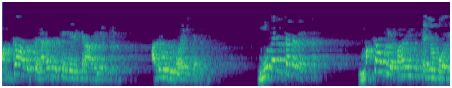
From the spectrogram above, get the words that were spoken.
மக்காவுக்கு நடந்து சென்றிருக்கிறார்கள் அறுபது முறைகள். முதல் தடவை மக்காவுடைய பகுதிக்கு செல்லும் போது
